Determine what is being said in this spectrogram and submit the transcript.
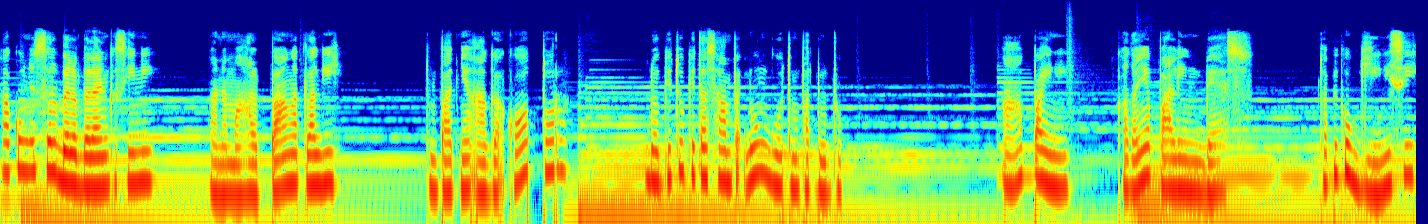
aku nyesel bela-belain ke sini. Mana mahal banget lagi. Tempatnya agak kotor. Udah gitu kita sampai nunggu tempat duduk. Apa ini? Katanya paling best. Tapi kok gini sih?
